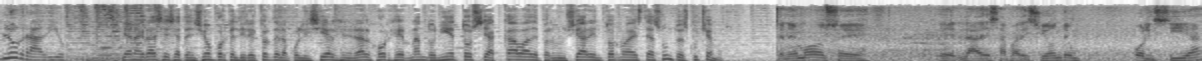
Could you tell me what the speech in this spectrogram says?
Blue Radio. Diana, gracias y atención porque el director de la policía, el general Jorge Hernando Nieto, se acaba de pronunciar en torno a este asunto. Escuchemos. Tenemos eh, eh, la desaparición de un policía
